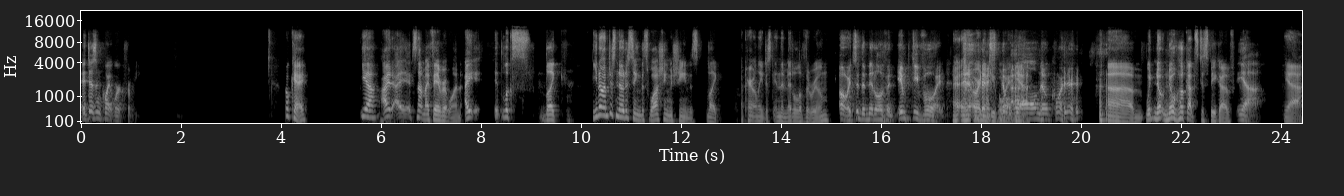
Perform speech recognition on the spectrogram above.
it doesn't quite work for me. Okay. Yeah, I, I it's not my favorite one. I it looks like you know, I'm just noticing this washing machine is like apparently just in the middle of the room Oh, it's in the middle of an empty void or an empty void. No yeah. wall, no corner. Um with no no hookups to speak of. Yeah. Yeah.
